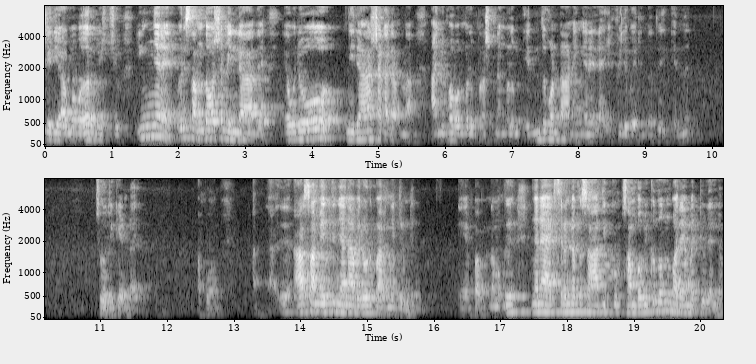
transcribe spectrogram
ശരിയാകുമ്പോൾ വേറൊരു ഇഷ്യൂ? ഇങ്ങനെ ഒരു സന്തോഷമില്ലാതെ ഓരോ നിരാശ കലർന്ന അനുഭവങ്ങളും പ്രശ്നങ്ങളും എന്തുകൊണ്ടാണ് ഇങ്ങനെ ലൈഫിൽ വരുന്നത് എന്ന് ചോദിക്കേണ്ടായി. അപ്പോൾ ആ സമയത്ത് ഞാൻ അവരോട് പറഞ്ഞിട്ടുണ്ട്. ഇപ്പം നമുക്ക് ഇങ്ങനെ ആക്സിഡന്റ് ഒക്കെ സാധിക്കും സംഭവിക്കുന്നൊന്നും പറയാൻ പറ്റൂലല്ലോ.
